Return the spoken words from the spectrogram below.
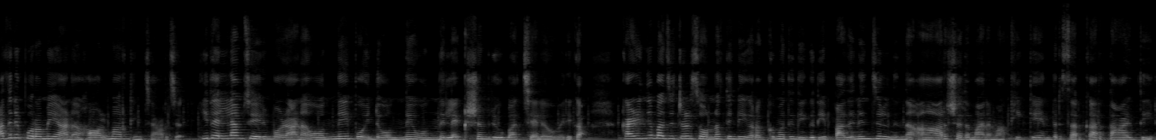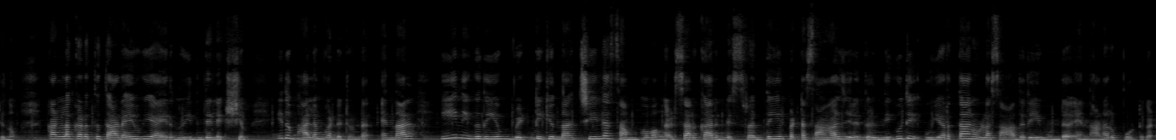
അതിന് പുറമെയാണ് ഹോൾമാർക്കിംഗ് ചാർജ്. ഇതെല്ലാം ചേരുമ്പോഴാണ് ഒന്നേ പോയിന്റ് ഒന്ന് ഒന്ന് ലക്ഷം രൂപ ചെലവ് വരിക. കഴിഞ്ഞ ബജറ്റിൽ സ്വർണത്തിന്റെ ഇറക്കുമതി നികുതി പതിനഞ്ചിൽ നിന്ന് ആറ് ശതമാനമാക്കി കേന്ദ്ര സർക്കാർ താഴ്ത്തിയിരുന്നു. കള്ളക്കടത്ത് തടയുകയായിരുന്നു ഇതിന്റെ ലക്ഷ്യം. ഇത് ഫലം കണ്ടിട്ടുണ്ട്. എന്നാൽ ഈ നികുതിയും വെട്ടിക്കുന്ന ചില സംഭവങ്ങൾ സർക്കാരിന്റെ ശ്രദ്ധയിൽപ്പെട്ട സാഹചര്യത്തിൽ നികുതി ഉയർത്താനുള്ള സാധ്യതയുമുണ്ട് എന്നാണ് റിപ്പോർട്ടുകൾ.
